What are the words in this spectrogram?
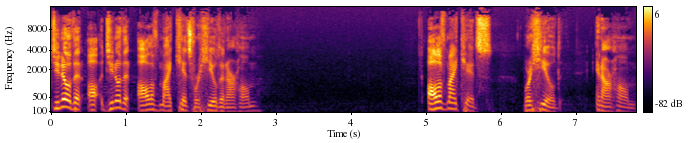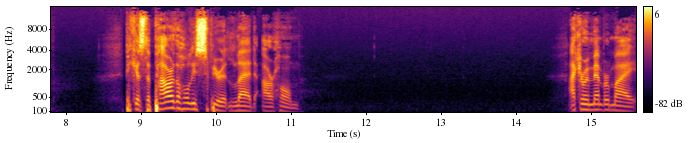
Do you know that all, do you know that all of my kids were healed in our home? All of my kids were healed in our home because the power of the Holy Spirit led our home. I can remember my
